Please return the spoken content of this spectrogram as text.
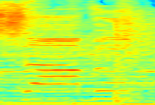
dissolve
